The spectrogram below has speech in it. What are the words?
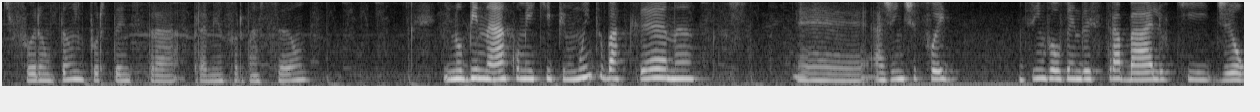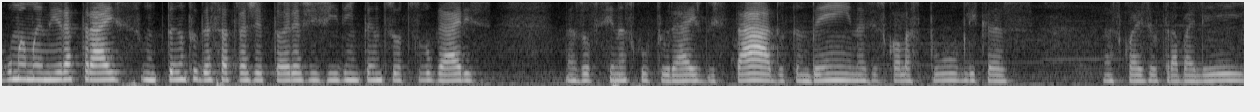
Que foram tão importantes para a minha formação. E no Binar, com uma equipe muito bacana, é, a gente foi desenvolvendo esse trabalho que de alguma maneira traz um tanto dessa trajetória vivida em tantos outros lugares nas oficinas culturais do Estado também, nas escolas públicas nas quais eu trabalhei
